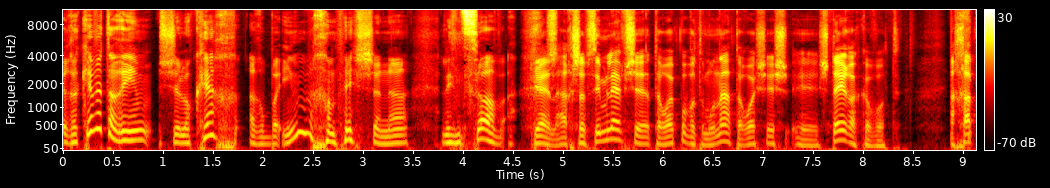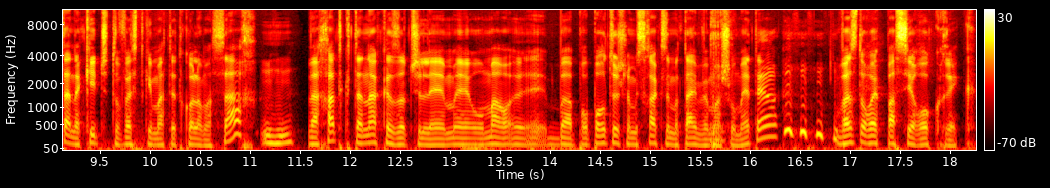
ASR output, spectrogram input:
רכבת הרים שלוקח 45 שנה לנסוע בה. כן, עכשיו שים לב שאתה רואה פה בתמונה, אתה רואה שיש אה, שתי רכבות. אחת ענקית שתופסת כמעט את כל המסך. ואחת קטנה כזאת של, אה, הוא אמר, אה, בפרופורציה של המשחק זה 200 ומשהו מטר, ואז אתה רואה פס ירוק ריק,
